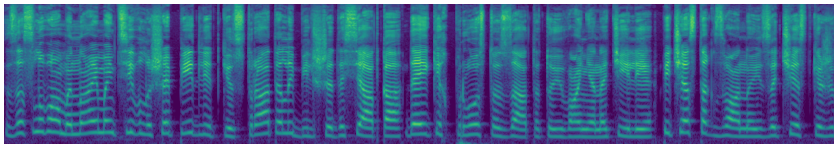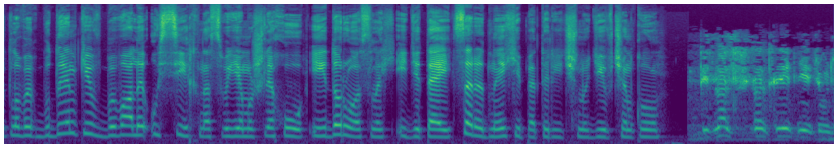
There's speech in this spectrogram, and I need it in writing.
За словами найманців, лише підлітків стратили більше десятка, деяких просто за татуювання на тілі. Під час так званої зачистки житлових будинків вбивали усіх на своєму шляху і дорослих, і дітей, серед них і п'ятирічну дівчинку. 15-16-летние эти вот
